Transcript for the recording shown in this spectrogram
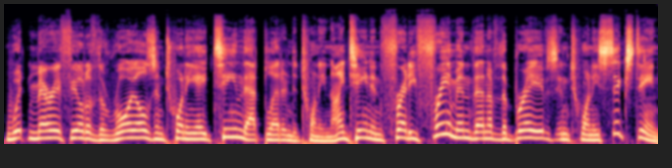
Whit Merrifield of the Royals in 2018. That bled into 2019. And Freddie Freeman, then of the Braves in 2016.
